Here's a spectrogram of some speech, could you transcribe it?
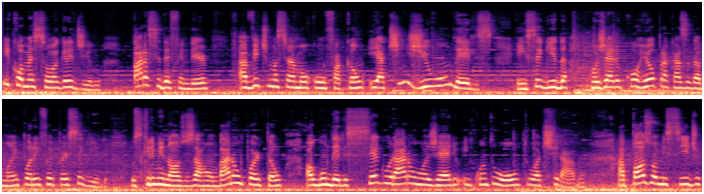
e começou a agredi-lo. Para se defender, a vítima se armou com um facão e atingiu um deles. Em seguida, Rogério correu para a casa da mãe, porém foi perseguido. Os criminosos arrombaram o portão, algum deles seguraram Rogério enquanto o outro atiravam. Após o homicídio,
